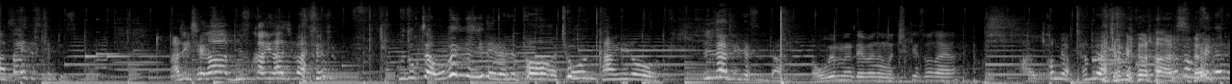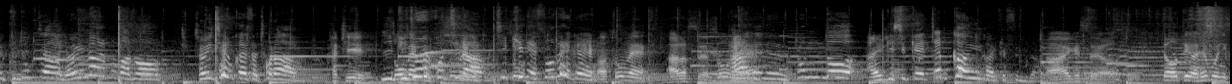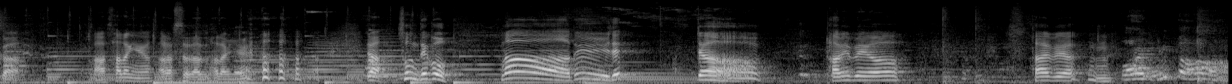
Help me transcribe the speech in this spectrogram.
이용한 사이드 스텝도 있습니다 아직 제가 미숙하긴 하지만 구독자 500명이 되면 더 좋은 강의로 인사드리겠습니다. 500명 되면은 뭐 치킨 쏘나요? 아 1000명 1000명. 1000명으로 알았어. 1000명 되면 구독자 10명을 뽑아서 저희 체육관에서 저랑 같이 이 소맥을- 비주얼 코치랑 소맥을- 치킨의 소맥을 소- 아 소맥. 알았어요 소맥. 다음에는 좀 더 알기 쉽게 잽 강의가 있겠습니다. 아, 알겠어요. 자 어때요? 해보니까. 아 사랑해요? 알았어 나도 사랑해 자 손 대고 하나 둘 셋 자 다음에 봬요 다음에 봬요 음. 와 어렵다.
